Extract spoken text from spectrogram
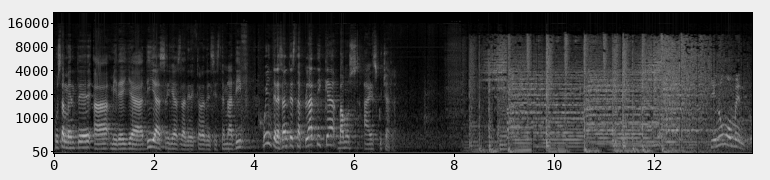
justamente a Mireya Díaz, ella es la directora del sistema DIF. Muy interesante esta plática, vamos a escucharla. Si en un momento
